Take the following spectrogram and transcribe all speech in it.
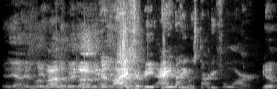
Yeah, his little Elijah- brother be Elijah- eating. Elijah B. I ain't know he was 34. yeah,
